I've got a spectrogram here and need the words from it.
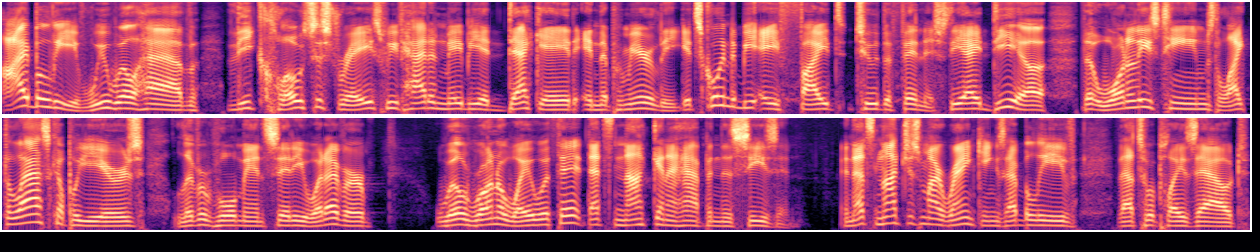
I believe we will have the closest race we've had in maybe a decade in the Premier League. It's going to be a fight to the finish. The idea that one of these teams, like the last couple years, Liverpool, Man City, whatever, will run away with it, that's not going to happen this season. And that's not just my rankings. I believe that's what plays out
